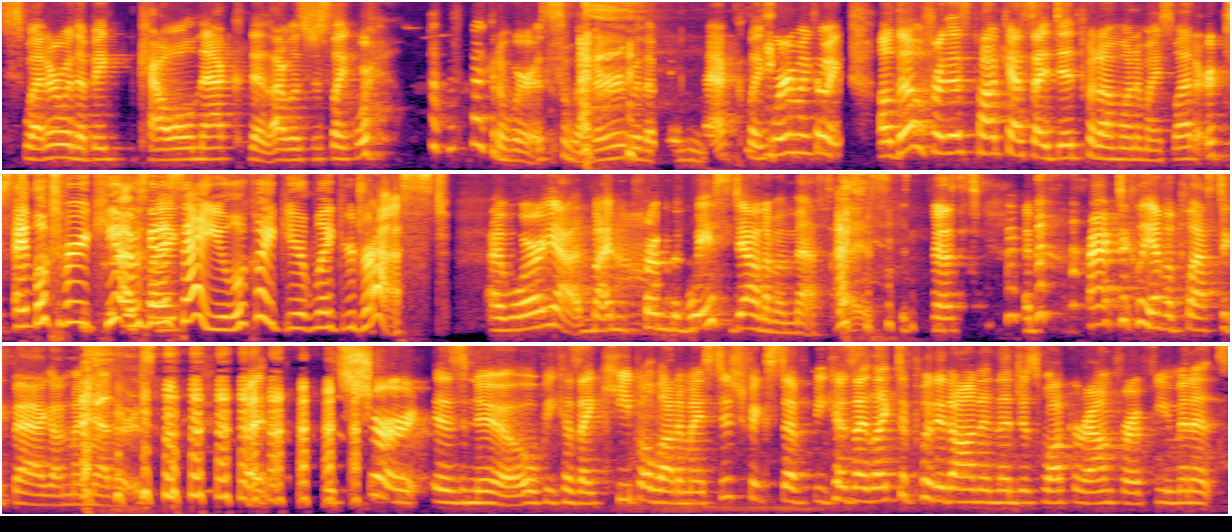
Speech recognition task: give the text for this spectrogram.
sweater with a big cowl neck that I was just like, where I'm not gonna wear a sweater with a big neck. Like, where am I going? Although for this podcast, I did put on one of my sweaters. it looks very cute. I was gonna Like- say you look like you're like you're dressed. I wore, yeah, I'm from the ah. waist down. I'm a mess, guys. It's just I practically have a plastic bag on my nethers. But the shirt is new because I keep a lot of my Stitch Fix stuff because I like to put it on and then just walk around for a few minutes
